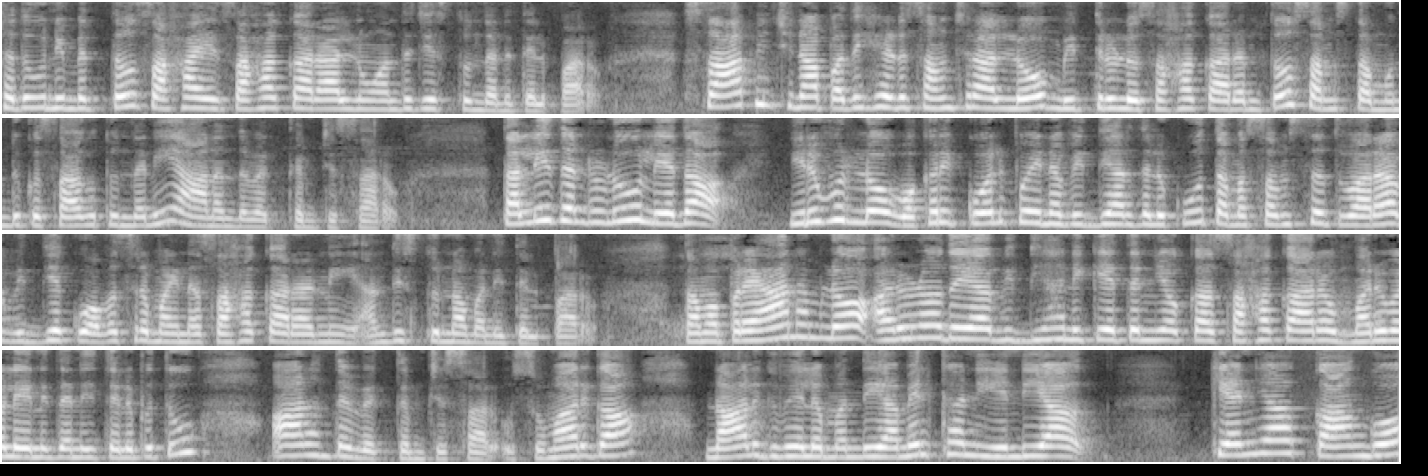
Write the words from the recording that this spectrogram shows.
చదువు నిమిత్తం సహాయ సహకారాలను అందజేస్తుందని తెలిపారు. స్థాపించిన పదిహేడు సంవత్సరాల్లో మిత్రులు సహకారంతో సంస్థ ముందుకు సాగుతుందని ఆనందం వ్యక్తం చేశారు. తల్లిదండ్రులు లేదా ఇరువురిలో ఒకరి కోల్పోయిన విద్యార్థులకు తమ సంస్థ ద్వారా విద్యకు అవసరమైన సహకారాన్ని అందిస్తున్నామని తెలిపారు. తమ ప్రయాణంలో అరుణోదయ విద్యానికేతన్ యొక్క సహకారం మరువలేనిదని తెలుపుతూ ఆనందం వ్యక్తం చేశారు. సుమారుగా నాలుగు వేల మంది American India Kenya Congo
